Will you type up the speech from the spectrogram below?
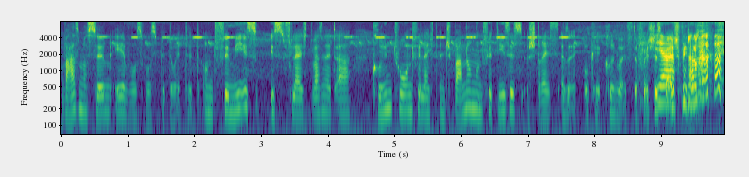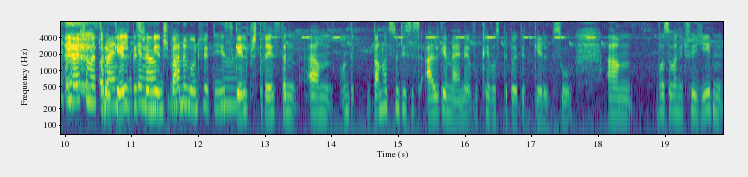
weiß man selber eh, was was bedeutet. Und für mich ist, ist vielleicht, weiß ich nicht, ein Grünton vielleicht Entspannung und für dieses Stress. Also okay, grün war jetzt der falsches ja, Beispiel. Aber ich weiß schon, was du Oder meinst. gelb ist genau. für mich Entspannung mhm. und für die ist mhm. gelb Stress. Dann, ähm, und dann hat es nur dieses allgemeine, okay, was bedeutet gelb so. Ähm, was aber nicht für jeden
